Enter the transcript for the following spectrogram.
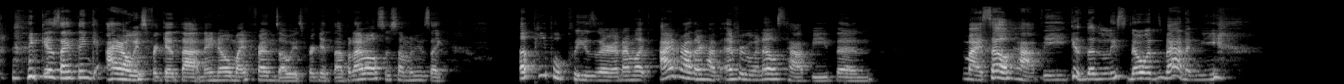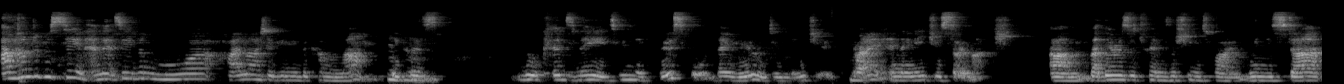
because i think i always forget that and i know my friends always forget that but i'm also someone who's like a people pleaser and i'm like i'd rather have everyone else happy than myself happy because then at least no one's mad at me. A hundred percent, and that's even more highlighted when you become a mum mm-hmm. because your kids' needs when they're first born, they really do need you, right? right. And they need you so much. Um, but there is a transition time when you start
